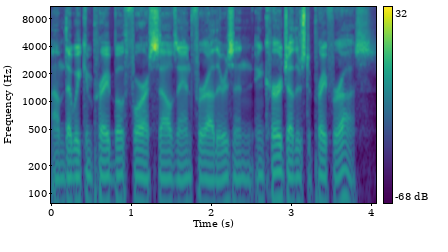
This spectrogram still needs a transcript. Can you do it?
Um, that we can pray both for ourselves and for others and encourage others to pray for us.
